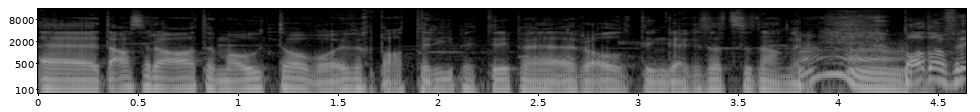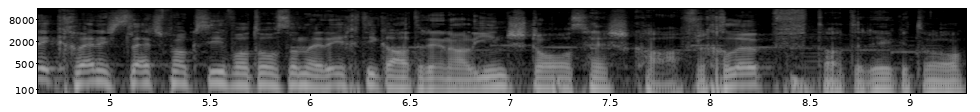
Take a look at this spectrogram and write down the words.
äh, das Rad im Auto, das einfach batteriebetrieben rollt, im Gegensatz zu den anderen. Ah. Bodo Frick, wann war das letzte Mal, gewesen, wo du so einen richtigen Adrenalinstoß hast? Verklüpft oder irgendwo?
